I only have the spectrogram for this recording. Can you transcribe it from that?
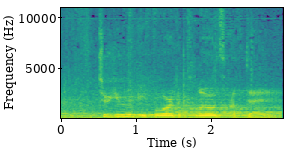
to you before the close of day.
